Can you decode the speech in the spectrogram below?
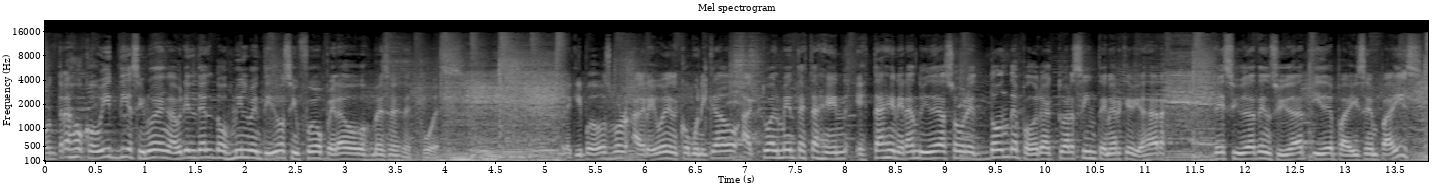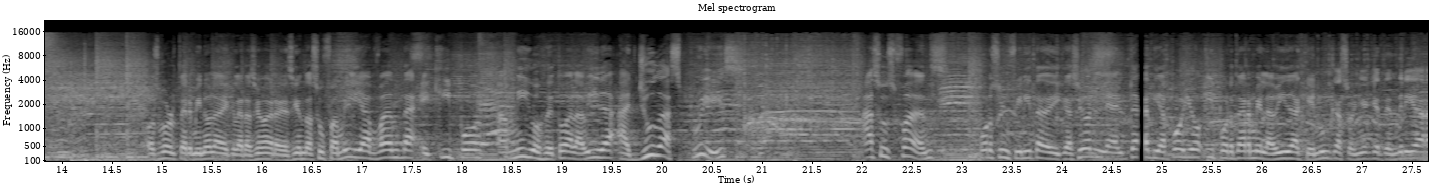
Contrajo COVID-19 en abril del 2022 y fue operado dos meses después. Equipo de Osborne agregó en el comunicado, actualmente está, gen- está generando ideas sobre dónde podrá actuar sin tener que viajar de ciudad en ciudad y de país en país. Osborne terminó la declaración agradeciendo a su familia, banda, equipo, amigos de toda la vida, a Judas Priest, a sus fans por su infinita dedicación, lealtad y apoyo y por darme la vida que nunca soñé que tendría.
